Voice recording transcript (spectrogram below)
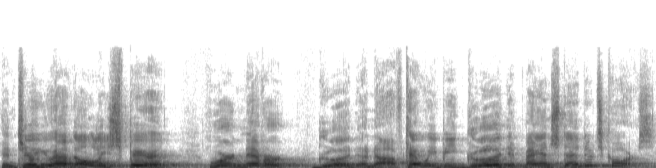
Until you have the Holy Spirit, we're never good enough. Can we be good at man's standards? Of course.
